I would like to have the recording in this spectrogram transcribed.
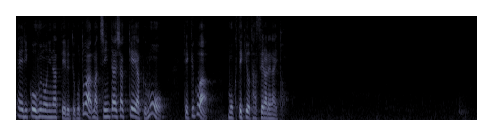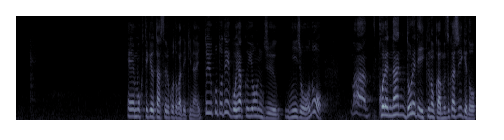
履行不能になっているということは、まあ、賃貸借契約も結局は目的を達せられないと。目的を達することができないということで542条のまあこれ何どれでいくのか難しいけど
